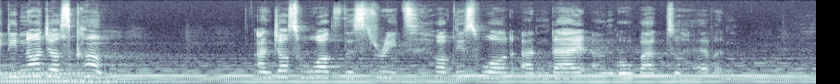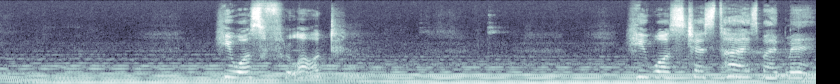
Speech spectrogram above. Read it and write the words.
He did not just come and just walk the streets of this world and die and go back to heaven. He was flogged. He was chastised by men.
